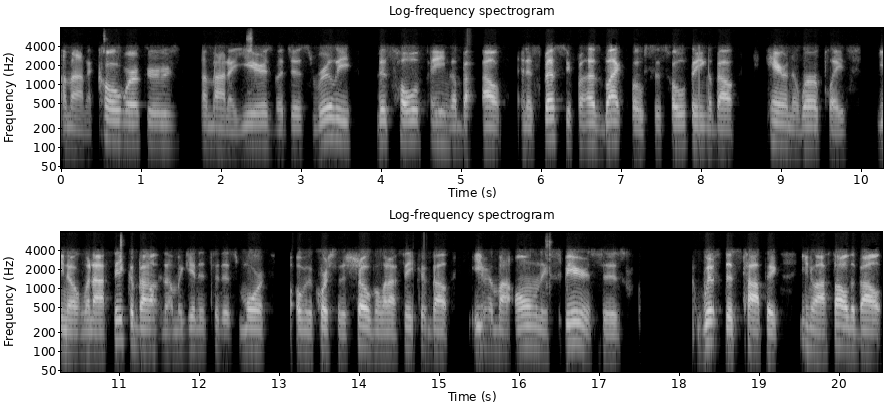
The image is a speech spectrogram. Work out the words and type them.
amount of coworkers, amount of years, but just really this whole thing about and especially for us black folks, this whole thing about here in the workplace. You know, when I think about, and I'm gonna get into this more over the course of the show, but when I think about even my own experiences with this topic, you know, I thought about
